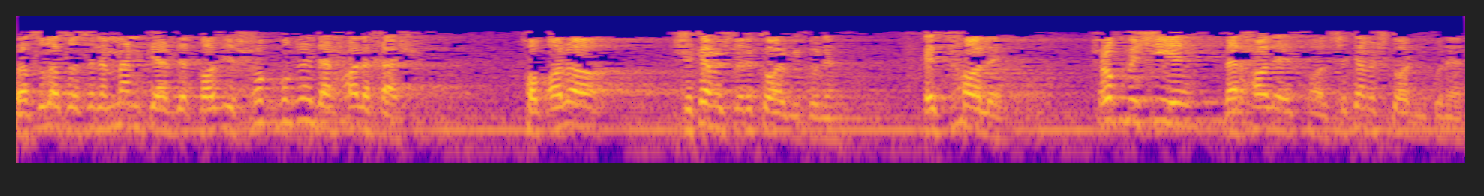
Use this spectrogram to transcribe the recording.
رسول الله صلی الله علیه و من کرده قاضی حکم کنه در حال خشم خب حالا شکمش داره کار میکنه إسهاله. حکمش چیه در حال إسهال. شکمش کار میکنه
